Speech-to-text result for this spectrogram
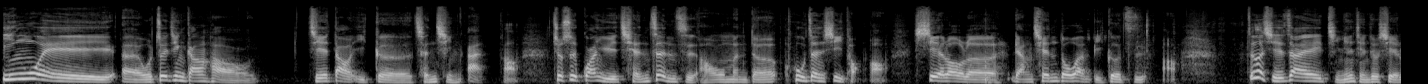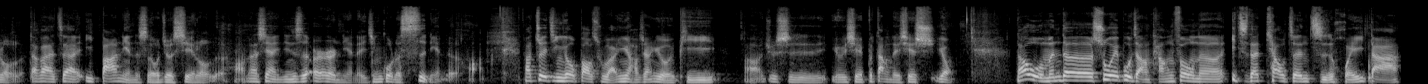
因为呃，我最近刚好接到一个陈情案啊，就是关于前阵子啊，我们的户政系统啊泄露了两千多万笔个资啊，这个其实在几年前就泄露了，大概在一八年的时候就泄露了啊，那现在已经是二二年了，已经过了四年了啊，那最近又爆出来，因为好像又有一批。啊，就是有一些不当的一些使用，然后我们的数位部长唐凤呢一直在跳针，只回答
